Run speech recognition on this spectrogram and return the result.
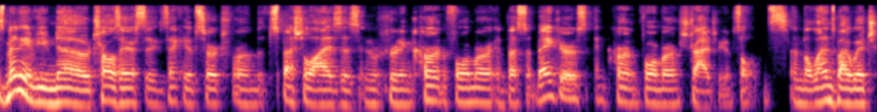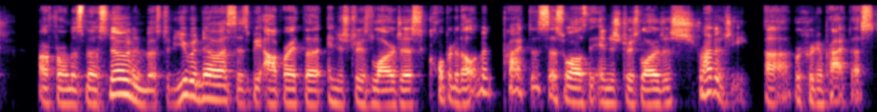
as many of you know, Charles Aris is an executive search firm that specializes in recruiting current and former investment bankers and current and former strategy consultants. And the lens by which our firm is most known, and most of you would know us, is we operate the industry's largest corporate development practice, as well as the industry's largest strategy uh, recruiting practice.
